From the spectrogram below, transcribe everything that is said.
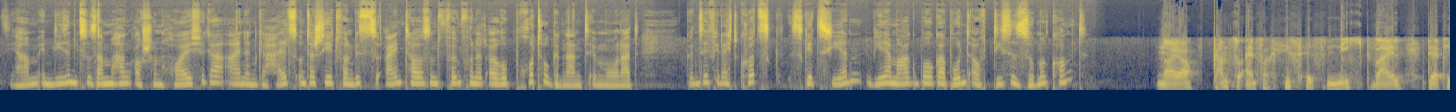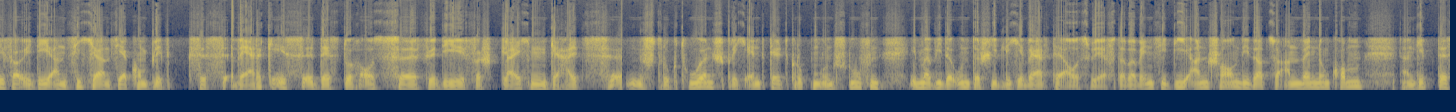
Sie haben in diesem Zusammenhang auch schon häufiger einen Gehaltsunterschied von bis zu 1500 Euro brutto genannt im Monat. Können Sie vielleicht kurz skizzieren, wie der Marburger Bund auf diese Summe kommt? Naja, ganz so einfach ist es nicht, weil der TVED an sich ja ein sehr komplexes Werk ist, das durchaus äh, für die gleichen Gehaltsstrukturen, sprich Entgeltgruppen und Stufen, immer wieder unterschiedliche Werte auswirft. Aber wenn Sie die anschauen, die da zur Anwendung kommen, dann gibt es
